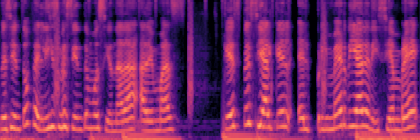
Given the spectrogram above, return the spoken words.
Me siento feliz, me siento emocionada. Además, qué especial que el, primer día de diciembre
